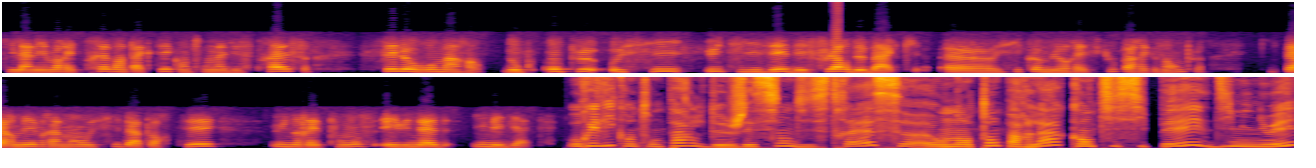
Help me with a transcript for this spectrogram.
qui la mémoire est très impactée quand on a du stress, c'est le romarin. Donc on peut aussi utiliser des fleurs de bac, euh, aussi comme le rescue par exemple, qui permet vraiment aussi d'apporter une réponse et une aide immédiate. Aurélie, quand on parle de gestion du stress, euh, on entend par là qu'anticiper, diminuer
